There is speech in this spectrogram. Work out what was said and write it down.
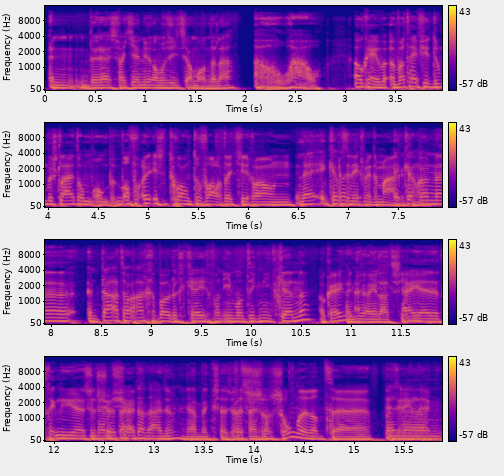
En de rest wat je nu allemaal ziet is allemaal daarna. Oh, wauw. Oké, wat heeft je doen besluiten om, om... Of is het gewoon toevallig dat je gewoon... Nee, ik heb, er niks mee te maken, Ik heb een, eh, een tato aangeboden gekregen van iemand die ik niet kende. Oké. Kan ik nu aan je laten zien? Hij eh, trekt nu eh, zijn shirt uit. aan het uitdoen. Ja, ben ik sowieso Dat is zo zonde dat... eh, dat En,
